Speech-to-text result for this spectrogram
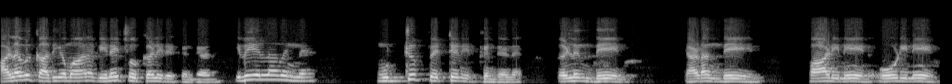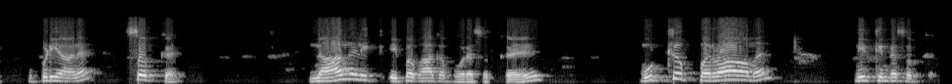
அளவுக்கு அதிகமான வினை சொற்கள் இருக்கின்றன. இவையெல்லாம் என்ன? முற்று பெற்று நிற்கின்றன. எழுந்தேன் நடந்தேன் பாடினேன் ஓடினேன். இப்படியான சொற்கள். நாங்கள் இப்ப பார்க்க போற சொற்கள் முற்று பெறாமல் நிற்கின்ற சொற்கள்.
